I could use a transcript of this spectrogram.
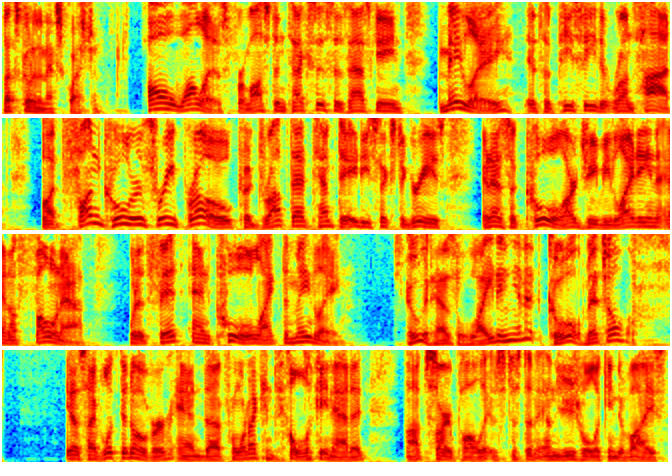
Let's go to the next question. Paul Wallace from Austin, Texas is asking Melee, it's a PC that runs hot, but Fun Cooler 3 Pro could drop that temp to 86 degrees. It has a cool RGB lighting and a phone app. Would it fit and cool like the Melee? Ooh, it has lighting in it? Cool. Mitchell? Yes, I've looked it over, and uh, from what I can tell looking at it, uh, sorry, Paul, it's just an unusual looking device.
